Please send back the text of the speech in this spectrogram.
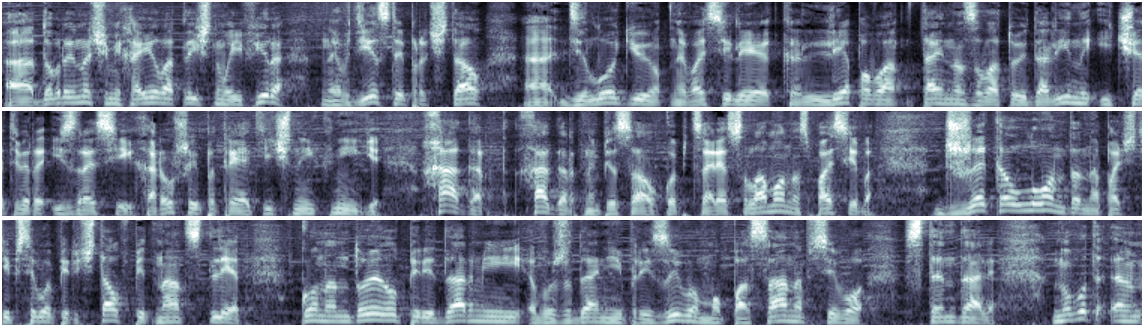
Э, Доброй ночи, Михаил. Отличного эфира. В детстве прочитал э, дилогию Василия Клепова «Тайна золотой долины» и «Четверо из России». Хорошие патриотичные книги. Хагард. Хагард написал «Копия царя Соломона». Спасибо. Джека Лондона почти всего перечитал в 15 лет. Конан Дойл перед армией в ожидании призыва. Мопассана всего. Стендаля. Ну вот... Э,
